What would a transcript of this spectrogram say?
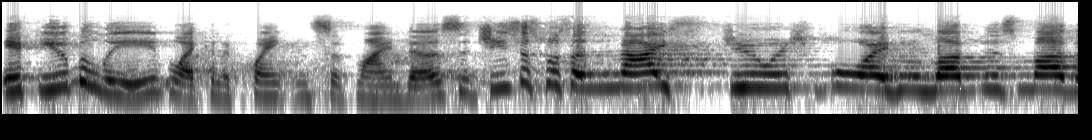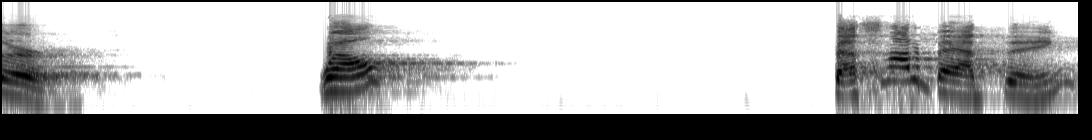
If you believe, like an acquaintance of mine does, that Jesus was a nice Jewish boy who loved his mother, well, that's not a bad thing.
